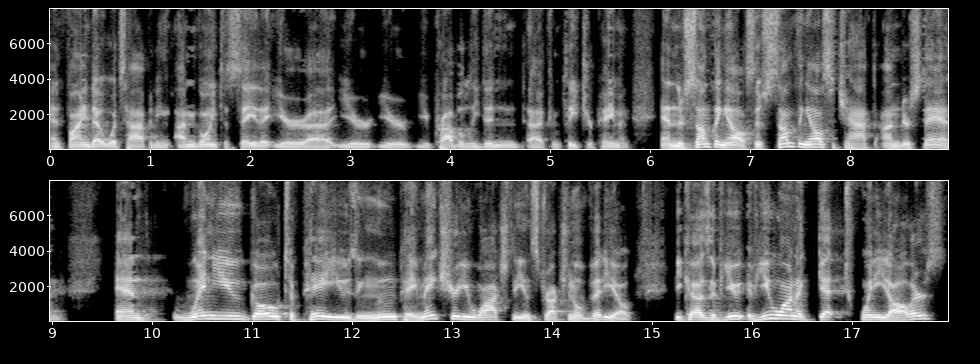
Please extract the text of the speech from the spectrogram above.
and find out what's happening. I'm going to say that you're uh, you're you're you probably didn't uh, complete your payment, and there's something else. There's something else that you have to understand. And when you go to pay using MoonPay, make sure you watch the instructional video, because if you if you want to get twenty dollars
